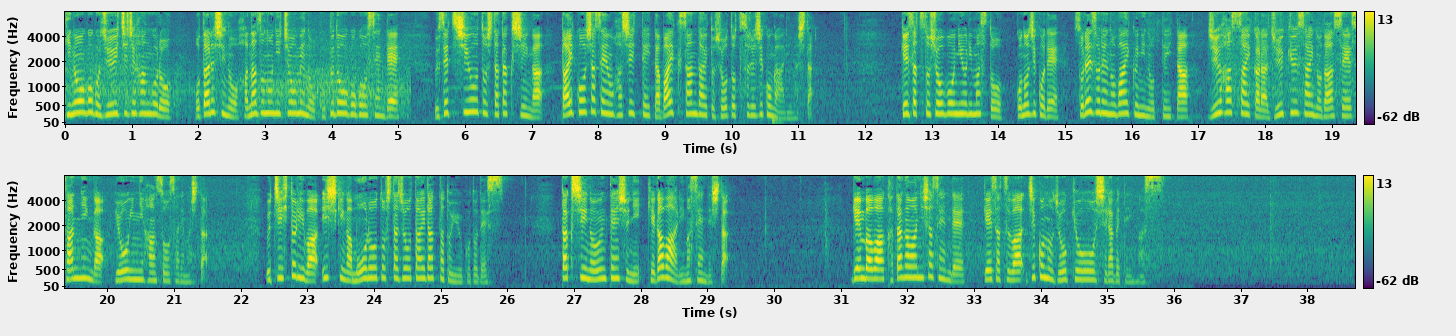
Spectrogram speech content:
昨日午後11時半ごろ小樽市の花園2丁目の国道5号線で右折しようとしたタクシーが対向車線を走っていたバイク3台と衝突する事故がありました。警察と消防によりますとこの事故でそれぞれのバイクに乗っていた18歳から19歳の男性3人が病院に搬送されました。うち1人は意識が朦朧とした状態だったということです。タクシーの運転手に怪我はありませんでした。現場は片側2車線で警察は事故の状況を調べています。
